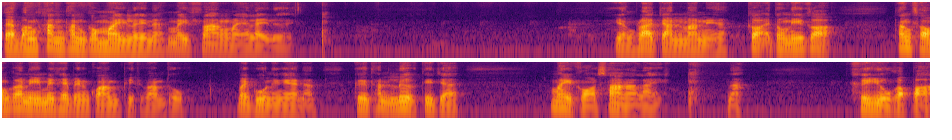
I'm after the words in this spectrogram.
แต่บางท่านท่านก็ไม่เลยนะ ไม่สร้างหม่อะไรเลย อย่างพระอาจารย์มั่นเนี่ยก็ตรงนี้ก็ทั้งสองกรณีไม่ใช่เป็นความผิดความถูกไม่พูดในแง่นั้น คือท่านเลือกที่จะไม่ก่อสร้างอะไรนะคืออยู่กับป่า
